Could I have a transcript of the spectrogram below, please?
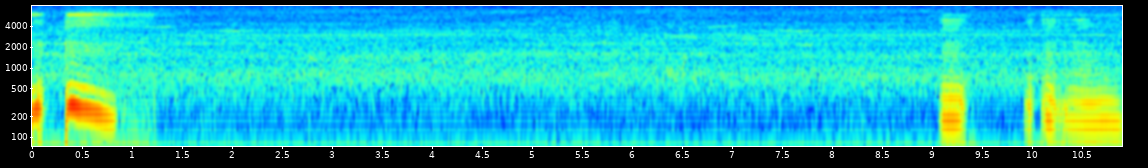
Mm, mm, mm, mm.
